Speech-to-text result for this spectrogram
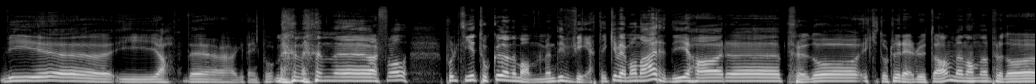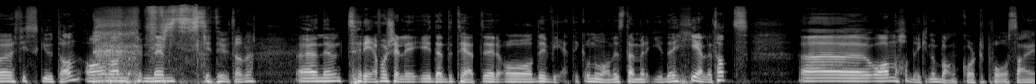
Vi øh, Ja, det har jeg ikke tenkt på. Men, men øh, i hvert fall Politiet tok jo denne mannen, men de vet ikke hvem han er. De har øh, prøvd å ikke torturere det ut av han, men han har prøvd å fiske ut av han. Og han har nevnt, Fisket ut av han, ja. nevnt tre forskjellige identiteter, og de vet ikke om noen av de stemmer i det hele tatt. Eh, og han hadde ikke noe bankkort på seg,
